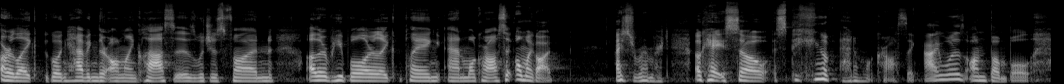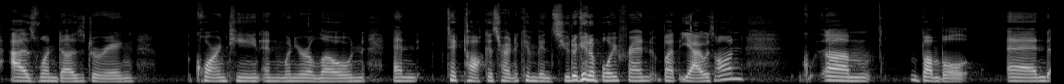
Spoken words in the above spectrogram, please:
are like going having their online classes, which is fun. Other people are like playing Animal Crossing. Oh my god. I just remembered. Okay, so speaking of Animal Crossing, I was on Bumble as one does during quarantine and when you're alone and TikTok is trying to convince you to get a boyfriend. But yeah, I was on um, Bumble and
